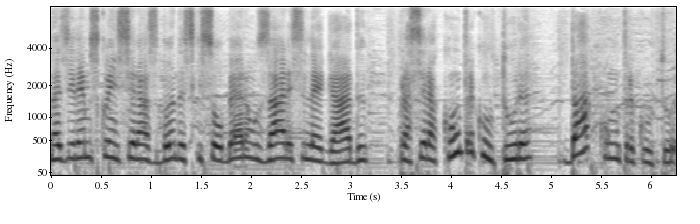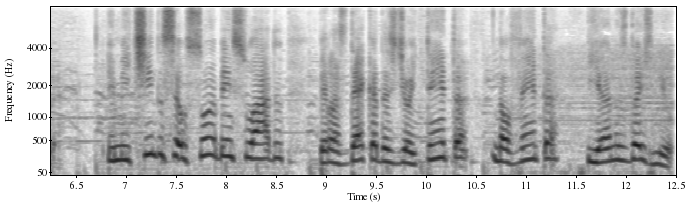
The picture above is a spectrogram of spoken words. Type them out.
nós iremos conhecer as bandas que souberam usar esse legado para ser a contracultura da contracultura, emitindo seu som abençoado pelas décadas de 80, 90 e anos 2000.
